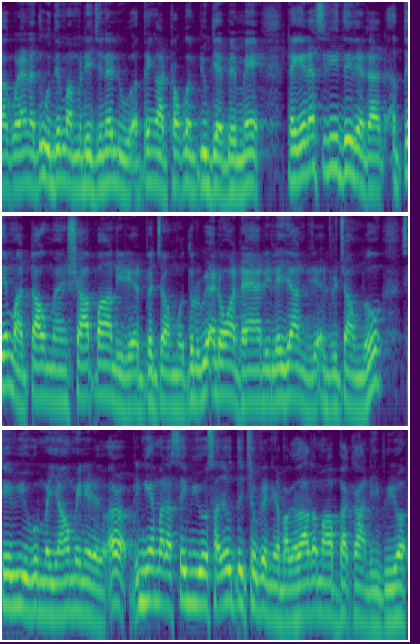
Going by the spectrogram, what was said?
လာကွာနဲ့သူ့အသင်းမှာမနေချင်တဲ့လူအသင်းကထောက်ခွင့်ပြုခဲ့ပေမဲ့တကယ်တမ်းစီးရီးသေးတယ်ဒါအသင်းမှာတောင်ပန်ရှားပါနေတဲ့အတွက်ကြောင့်မို့သူတို့ပြီးအတော့ဒိုင်ယာတွေလည်းရနေတဲ့အတွက်ကြောင့်မလို့ဆေဗီယိုကိုမယောင်းမင်းနေတယ်ဆိုအဲ့တော့ဒီနေရာမှာဆေဗီယိုစာချုပ်တစ်ချုပ်တဲ့နေရာမှာကစားသမားဘက်ကနေပြီးတော့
